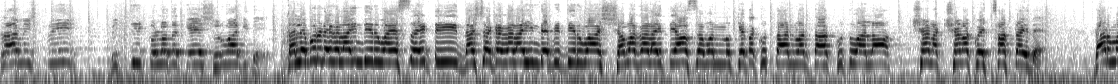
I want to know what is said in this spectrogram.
ಕ್ರೈಮ್ ಹಿಸ್ಟ್ರಿ ಬಿಚ್ಚಿಕೊಳ್ಳೋದಕ್ಕೆ ಶುರುವಾಗಿದೆ. ತಲೆಬುರುಡೆಗಳ ಹಿಂದಿರುವ ಎಸ್ಐಟಿ ದಶಕಗಳ ಹಿಂದೆ ಬಿದ್ದಿರುವ ಶವಗಳ ಇತಿಹಾಸವನ್ನು ಕೆದಕುತ್ತಾ ಅನ್ನುವಂತಹ ಕುತೂಹಲ ಕ್ಷಣ ಕ್ಷಣಕ್ಕೂ ಹೆಚ್ಚಾಗ್ತಾ ಇದೆ. ಧರ್ಮ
